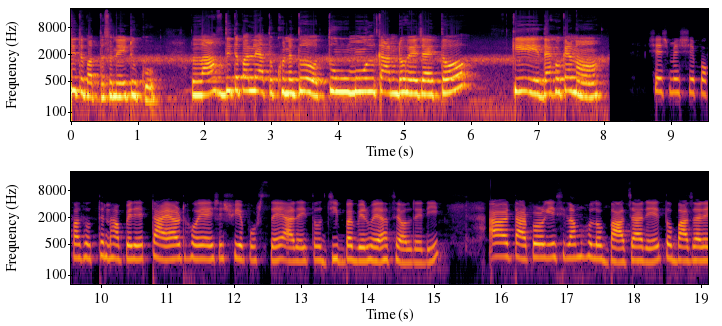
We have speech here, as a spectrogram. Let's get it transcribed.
দিতে পারতেছে না এইটুকু। লাফ দিতে পারলে এতক্ষণে তো তুমুল কাণ্ড হয়ে যায় তো। কি, দেখো কেন? শেষমেশ সে পোকা ধরতে না পেরে টায়ার্ড হয়ে এসে শুয়ে পড়ছে, আর এই তো জিব্বা বের হয়ে আছে অলরেডি আর তারপর গিয়েছিলাম হলো বাজারে, তো বাজারে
